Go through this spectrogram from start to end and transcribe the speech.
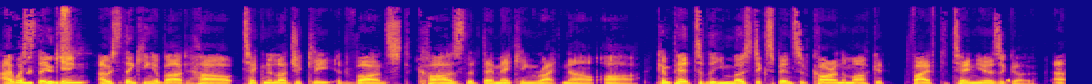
I was thinking, I was thinking about how technologically advanced cars that they're making right now are compared to the most expensive car on the market five to ten years ago. Uh,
